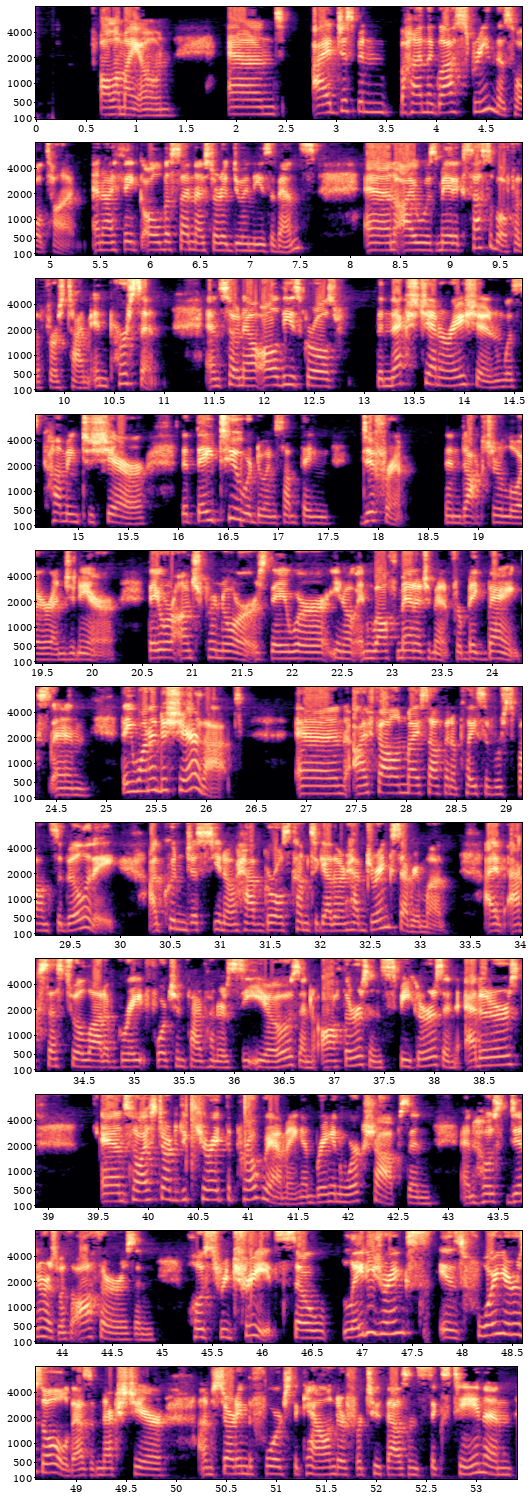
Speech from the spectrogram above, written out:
all on my own. And I had just been behind the glass screen this whole time. And I think all of a sudden I started doing these events and I was made accessible for the first time in person. And so now all these girls the next generation was coming to share that they too were doing something different than doctor, lawyer, engineer. They were entrepreneurs. They were, you know, in wealth management for big banks and they wanted to share that. And I found myself in a place of responsibility. I couldn't just, you know, have girls come together and have drinks every month. I have access to a lot of great Fortune 500 CEOs and authors and speakers and editors and so I started to curate the programming and bring in workshops and, and host dinners with authors and host retreats. So Lady Drinks is four years old as of next year. I'm starting to forge the calendar for 2016 and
